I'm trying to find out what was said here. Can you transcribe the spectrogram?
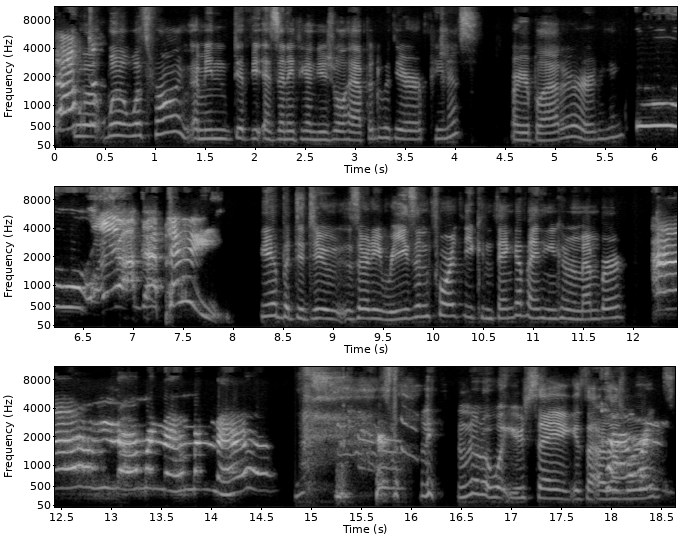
Doctor, well, well, what's wrong? I mean, have you, has anything unusual happened with your penis or your bladder or anything? Ooh, I got pain. Yeah, but did you? Is there any reason for it that you can think of? Anything you can remember? Ah, no, no, no, I don't know what you're saying. Is that are those words?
